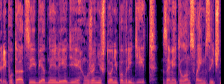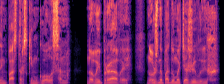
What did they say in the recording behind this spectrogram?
«Репутации бедной леди уже ничто не повредит», — заметил он своим зычным пасторским голосом. «Но вы правы. Нужно подумать о живых».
